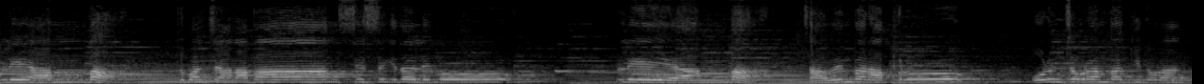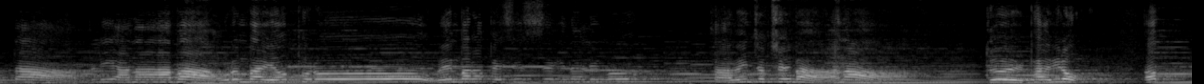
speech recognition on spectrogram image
플레이 한바. 두 번째 하나 방. 시스 기다리고 플레이 한바자 왼발 앞으로 오른쪽으로 한 바퀴 돌았다 플레이 하나 방 오른발 옆으로 왼발 앞에 시스 기다리고 자 왼쪽 출발 하나 둘 팔 위로 업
